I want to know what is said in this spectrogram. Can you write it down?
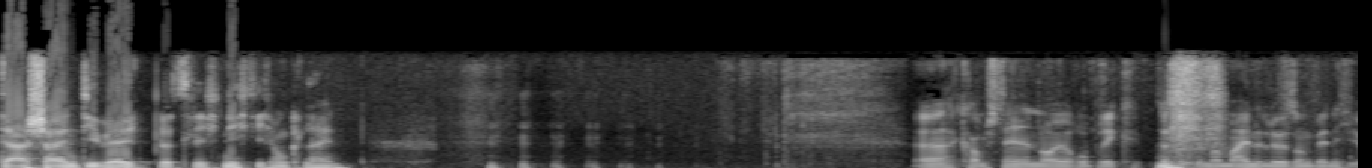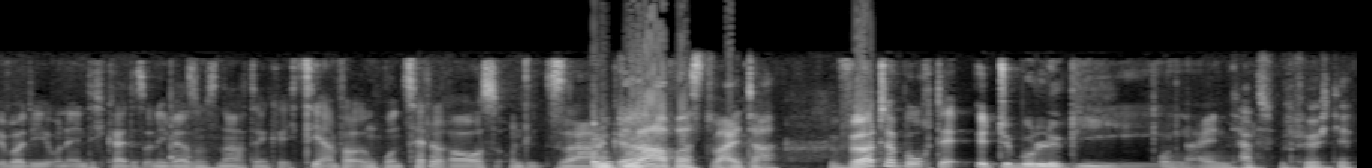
Da erscheint die Welt plötzlich nichtig und klein. Äh, komm, schnell eine neue Rubrik. Das ist immer meine Lösung, wenn ich über die Unendlichkeit des Universums nachdenke. Ich ziehe einfach irgendwo einen Zettel raus und sage Und laberst weiter. Wörterbuch der Etymologie. Oh nein, ich hab's befürchtet.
